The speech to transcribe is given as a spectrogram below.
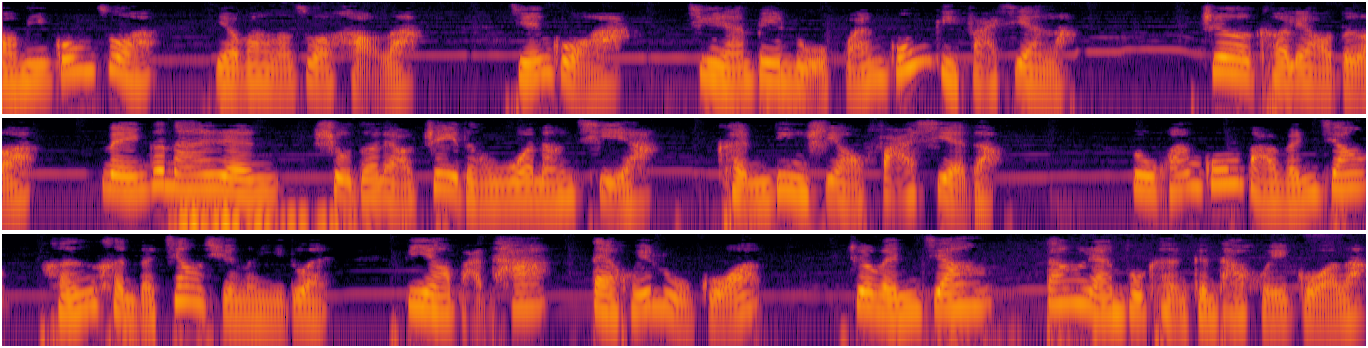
保密工作也忘了做好了。结果啊，竟然被鲁桓公给发现了。这可了得，哪个男人受得了这等窝囊气呀？肯定是要发泄的。鲁桓公把文姜狠狠的教训了一顿，并要把他带回鲁国。这文姜。当然不肯跟他回国了，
